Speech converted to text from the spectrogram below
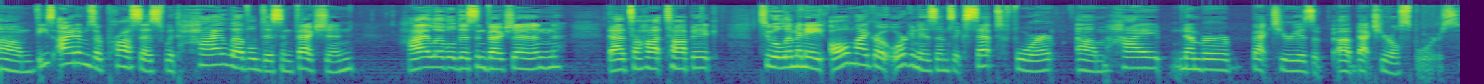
Um, these items are processed with high level disinfection. High level disinfection, that's a hot topic, to eliminate all microorganisms except for um, high number bacterias, uh, bacterial spores.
